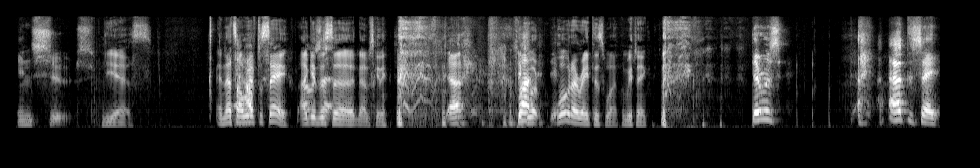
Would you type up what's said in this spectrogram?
ensues. Yes. And that's all we have to say. I give this a no. I'm just kidding. Uh, I think but what, what would I rate this one? Let me think. there was, I have to say,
